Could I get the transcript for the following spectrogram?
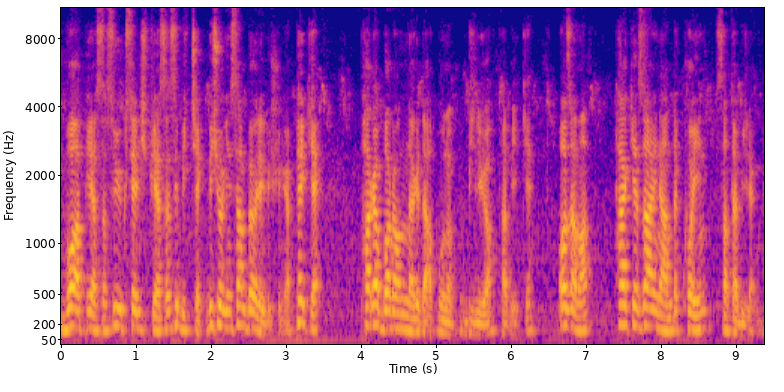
boğa piyasası, yükseliş piyasası bitecek. Birçok insan böyle düşünüyor. Peki para baronları da bunu biliyor tabii ki. O zaman herkes aynı anda coin satabilir mi?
